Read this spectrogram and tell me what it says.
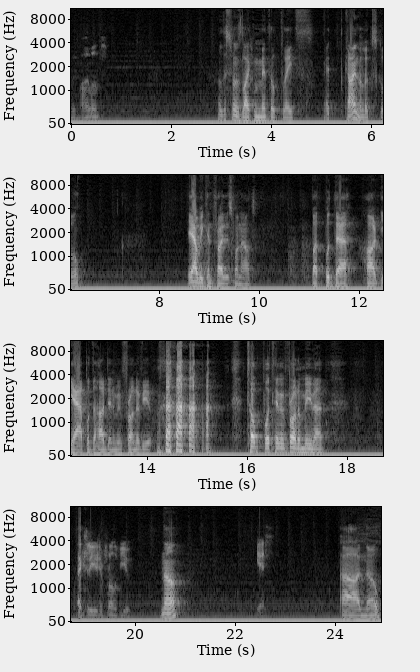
An island. Well, this one's like metal plates. It kinda looks cool. Yeah, we can try this one out. But put the hard, yeah, put the hard enemy in front of you. Don't put him in front of me, man. Actually, he's in front of you. No? Yes. Uh, no.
